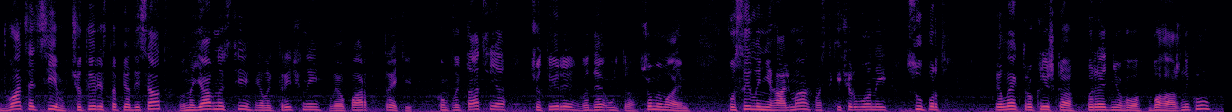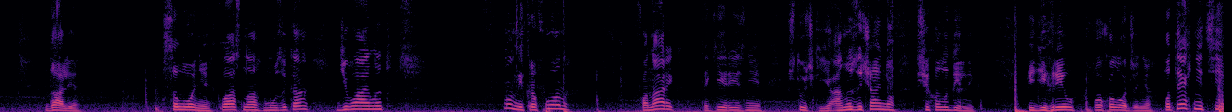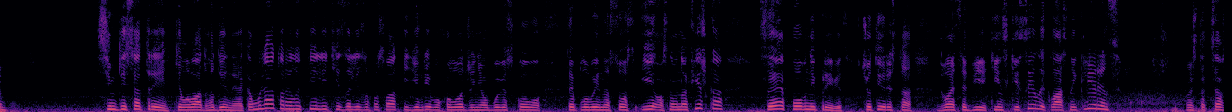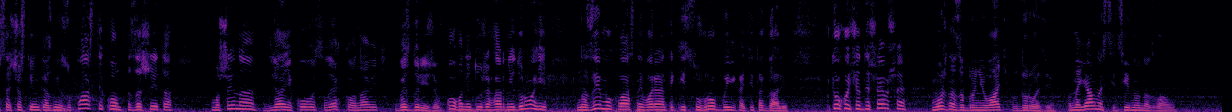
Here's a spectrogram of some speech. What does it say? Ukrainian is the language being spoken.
27 450 в наявності електричний Leopard 3. Комплектація 4 ВД Ультра. Що ми маємо? Посилені гальма, ось такий червоний супорт, електрокришка переднього багажнику. Далі в салоні класна музика D-Violet. Ну, мікрофон, фонарик, такі різні штучки є. А ну, звичайно, ще холодильник. Підігрів охолодження. По техніці 73 кВт години акумулятор літій залізофосфат, підігрів охолодження, обов'язково тепловий насос. І основна фішка це повний привід. 422 кінські сили, класний кліренс. Ось так ця вся частинка знизу пластиком зашита. Машина для якогось легкого навіть бездоріжжя. В кого не дуже гарні дороги, на зиму класний варіант, якийсь сугроб виїхати і так далі. Хто хоче дешевше, можна забронювати в дорозі. В наявності ціну назвав.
